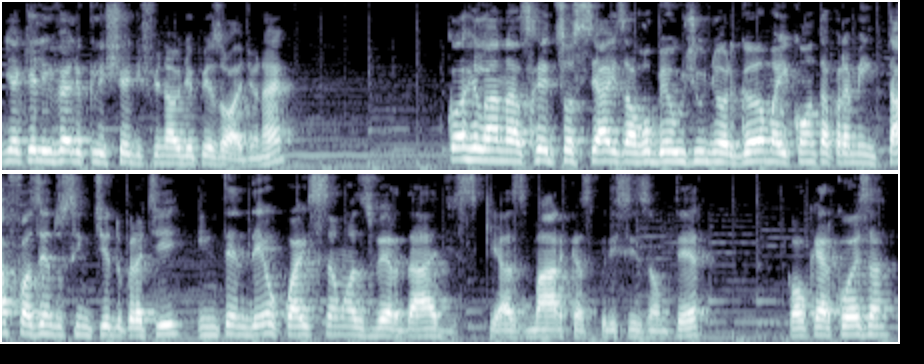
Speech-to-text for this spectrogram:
E aquele velho clichê de final de episódio, né? corre lá nas redes sociais, arroba Gama e conta para mim, tá fazendo sentido para ti? Entendeu quais são as verdades que as marcas precisam ter? Qualquer coisa,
